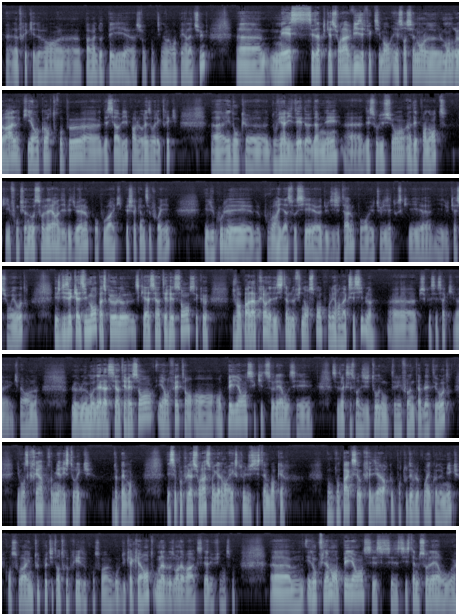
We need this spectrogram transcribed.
l'Afrique est devant euh, pas mal d'autres pays sur le continent européen là-dessus. Euh, mais ces applications-là visent effectivement essentiellement le, monde rural qui est encore trop peu euh, desservi par le réseau électrique. Euh, et donc, euh, d'où vient l'idée d'amener euh, des solutions indépendantes qui fonctionnent au solaire individuel pour pouvoir équiper chacun de ces foyers. Et du coup, les, de pouvoir y associer du digital pour utiliser tout ce qui est éducation et autres. Et je disais quasiment parce que le, ce qui est assez intéressant, c'est que je vais en parler après. On a des systèmes de financement pour les rendre accessibles, euh, puisque c'est ça qui va, qui va rendre le, le, modèle assez intéressant. Et en fait, en, en, en payant ces kits solaires ou ces, ces, accessoires digitaux, donc téléphone, tablette et autres, ils vont se créer un premier historique de paiement. Et ces populations-là sont également exclues du système bancaire. Donc, n'ont pas accès au crédit, alors que pour tout développement économique, qu'on soit une toute petite entreprise ou qu'on soit un groupe du CAC 40, on a besoin d'avoir accès à du financement. Euh, et donc finalement, en payant ces, ces systèmes solaires ou, euh,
